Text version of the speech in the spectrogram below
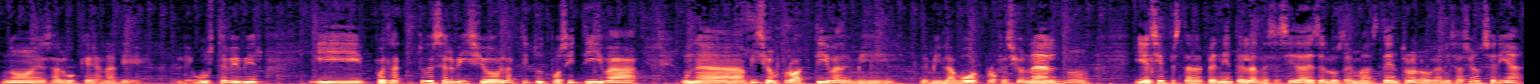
no es algo que a nadie le guste vivir y pues la actitud de servicio, la actitud positiva, una visión proactiva de mi, de mi labor profesional, ¿no? Y el siempre estar al pendiente de las necesidades de los demás dentro de la organización sería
